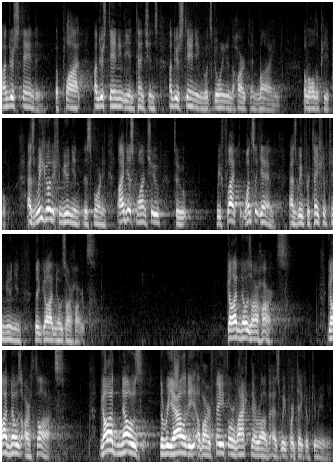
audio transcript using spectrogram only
understanding the plot, understanding the intentions, understanding what's going in the heart and mind of all the people. As we go to communion this morning, I just want you to reflect once again as we partake of communion that God knows our hearts. God knows our hearts. God knows our thoughts. God knows the reality of our faith or lack thereof as we partake of communion.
